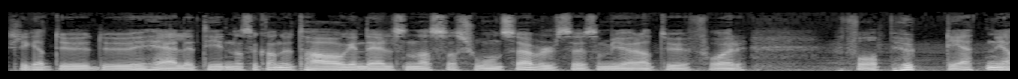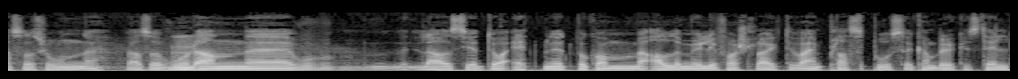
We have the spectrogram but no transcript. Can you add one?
slik at du, du hele tiden Og så kan du ta en del sånne assosiasjonsøvelser som gjør at du får få opp hurtigheten i assosiasjonene. Altså mm. hvordan mm. La oss si at du har ett minutt på å komme med alle mulige forslag til hva en plastpose kan brukes til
